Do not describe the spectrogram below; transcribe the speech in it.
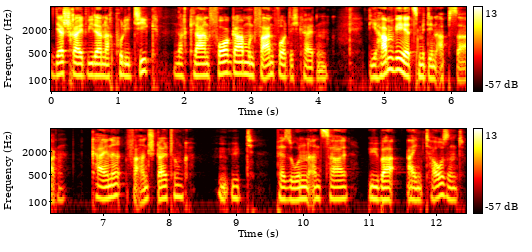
der schreit wieder nach Politik, nach klaren Vorgaben und Verantwortlichkeiten. Die haben wir jetzt mit den Absagen keine Veranstaltung mit Personenanzahl über 1000.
